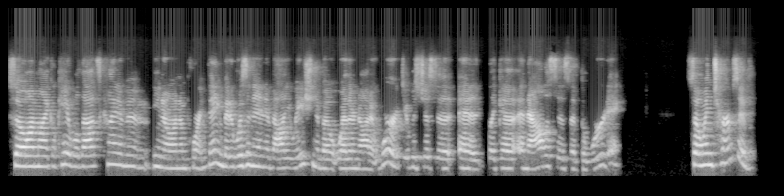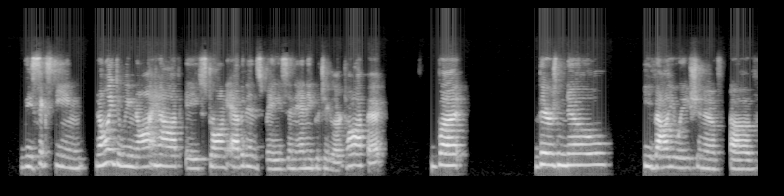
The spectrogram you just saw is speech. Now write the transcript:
So I'm like, okay, well, that's kind of an, you know, an important thing, but it wasn't an evaluation about whether or not it worked. It was just a, a like an analysis of the wording. So in terms of the 16, not only do we not have a strong evidence base in any particular topic, but there's no evaluation of, of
